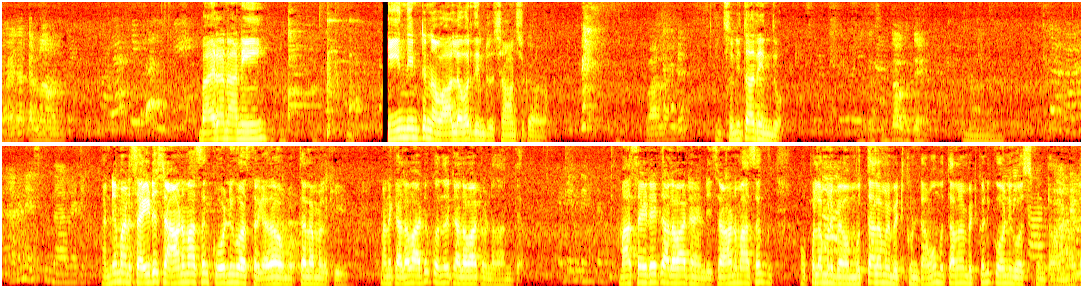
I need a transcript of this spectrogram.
బాగా కన్నా బాయ్ రా నాని. నేను తింటున్నా. వాళ్ళు ఎవరు తింటారు? ఛాన్స్ కాదు. వాళ్ళంటే? సునీత తిందు. అంటే మన సైడ్ శ్రావణ మాసం కోడిని కోస్తారు కదా ముత్తలమ్మలకి. మనకి అలవాటు కొందరికి అలవాటు ఉండదు అంతే. మా సైడ్ అయితే అలవాటేనండి. శ్రావణ మాసం ఉప్పలమ్మని ముత్తాలమ్మని పెట్టుకుంటాము. ముత్తాలమ్మని పెట్టుకొని కోడిని కోసుకుంటాం అన్నమాట.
